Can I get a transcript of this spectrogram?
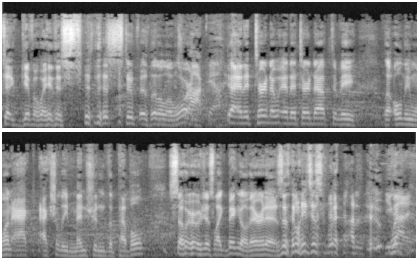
to give away this this stupid little award. Rock, yeah. yeah, and it turned out, and it turned out to be the only one act actually mentioned the pebble. So we were just like, bingo, there it is. And then we just went on. you one, got it.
